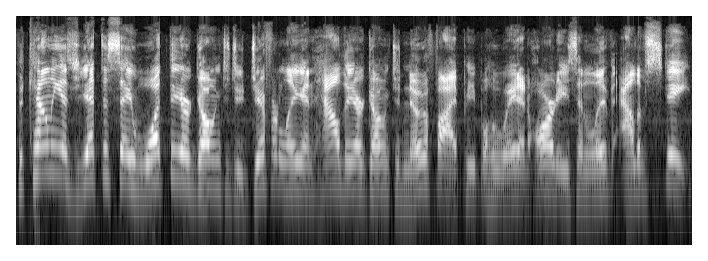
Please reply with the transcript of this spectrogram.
The county has yet to say what they are going to do differently and how they are going to notify people who ate at Hardee's and live out of state.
